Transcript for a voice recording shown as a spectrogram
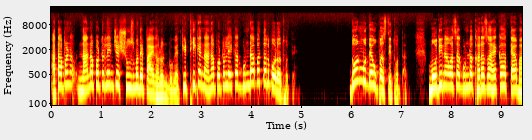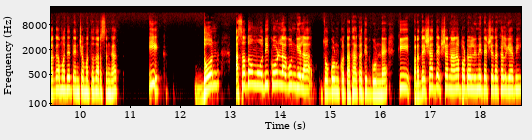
आता आपण नाना पटोलेंच्या शूजमध्ये पाय घालून बघूयात की ठीक आहे नाना पटोले एका गुंडाबद्दल बोलत होते. दोन मुद्दे उपस्थित होतात. मोदी नावाचा गुंड खरंच आहे का? त्या भागामध्ये त्यांच्या मतदारसंघात एक दोन असा तो मोदी कोण लागून गेला? जो कोण तथाकथित गुंड आहे की प्रदेशाध्यक्ष नाना पटोलेंनी त्याची दखल घ्यावी?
